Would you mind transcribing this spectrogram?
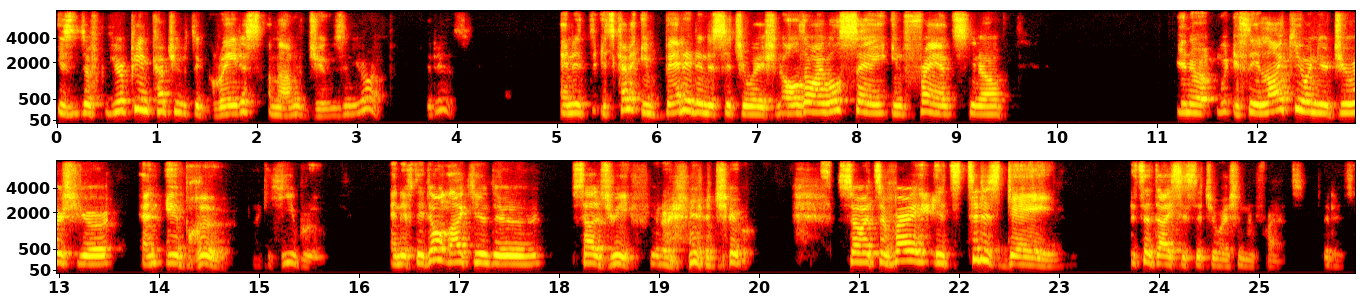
is the European country with the greatest amount of Jews in Europe. It is. And it, it's kind of embedded in the situation. Although I will say in France, you know, you know, if they like you and you're Jewish, you're an Hébreu, like a Hebrew. And if they don't like you, they're sale juif, you know, you're a Jew. So it's a very, it's to this day, it's a dicey situation in France. It is.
